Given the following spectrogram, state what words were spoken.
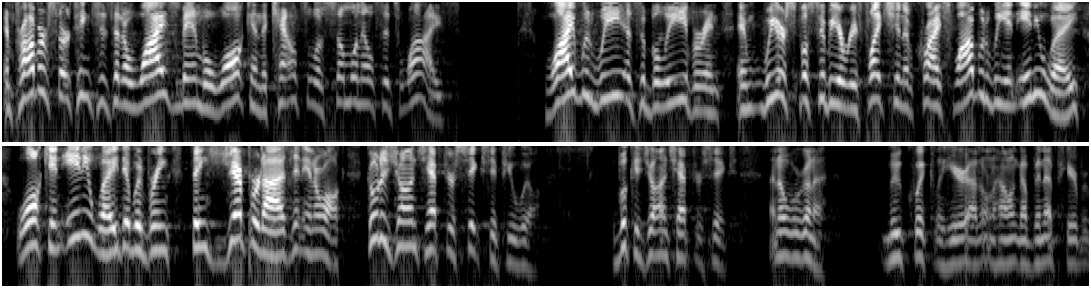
And Proverbs 13 says that a wise man will walk in the counsel of someone else that's wise. Why would we, as a believer, and, and we are supposed to be a reflection of Christ, why would we in any way walk in any way that would bring things jeopardizing in our walk? Go to John chapter 6, if you will. The book of John chapter 6. I know we're going to move quickly here. I don't know how long I've been up here, but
